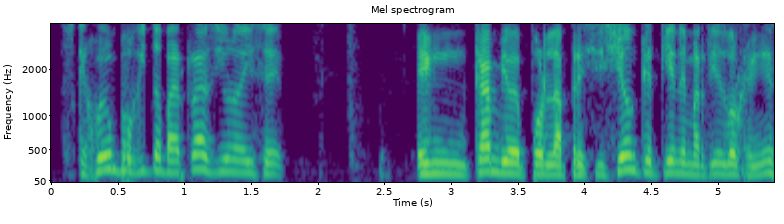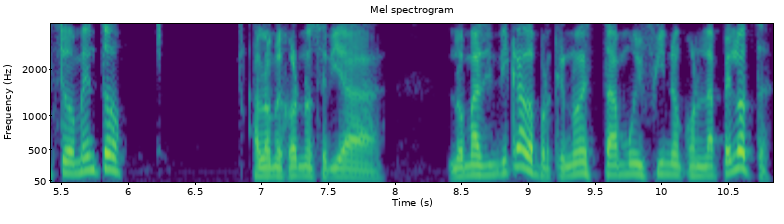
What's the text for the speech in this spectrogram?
entonces que juega un poquito para atrás y uno dice, en cambio, por la precisión que tiene Martínez Borja en este momento, a lo mejor no sería lo más indicado porque no está muy fino con la pelota.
